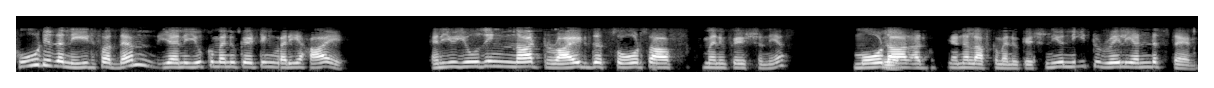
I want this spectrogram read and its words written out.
food is a need for them, and you communicating very high and you using not right the source of communication yes mode Yeah. or channel of communication you need to really understand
